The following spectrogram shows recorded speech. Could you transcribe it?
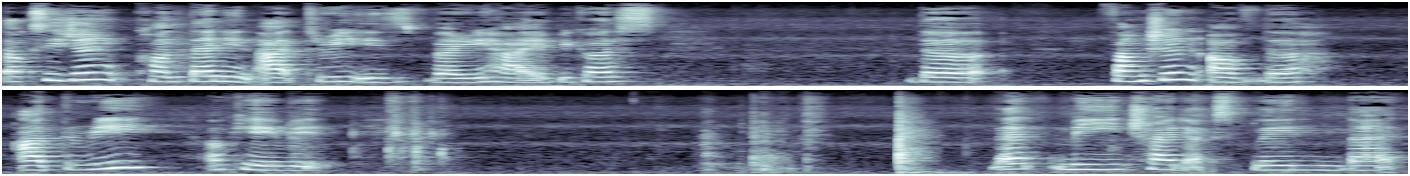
The oxygen content in artery is very high because the function of the artery, okay wait, let me try to explain that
